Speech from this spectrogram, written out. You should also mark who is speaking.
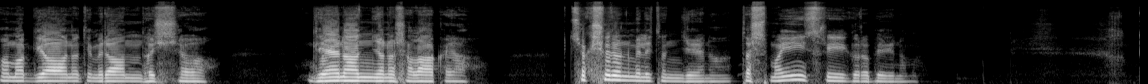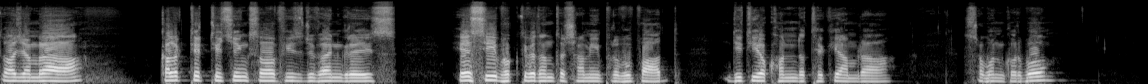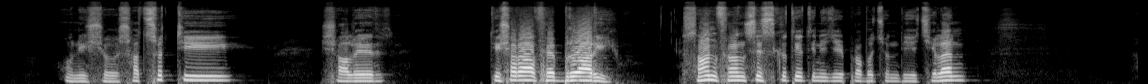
Speaker 1: অমজ্ঞানতিমিরান্ধস্য ज्ञानाञ्जनशलाकया চক্ষুরন্মিলিতঞ্জেন তস্মৈ শ্রী গুরবে নম তো আজ আমরা collected teachings of his divine grace A C Bhaktivedanta Swami Prabhupada দ্বিতীয় খণ্ড থেকে আমরা শ্রবণ করব। উনিশশো সাতষট্টি সালের তেসরা ফেব্রুয়ারি সান ফ্রান্সিসকোতে তিনি যে প্রবচন দিয়েছিলেন,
